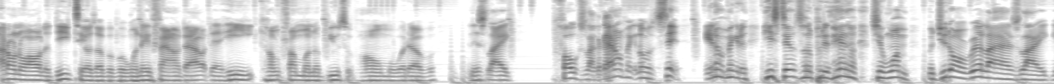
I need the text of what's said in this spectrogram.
I don't know all the details of it, but when they found out that he come from an abusive home or whatever, and it's like folks like that don't make no sense. It don't make it. He still doesn't put his hands on she woman, but you don't realize like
